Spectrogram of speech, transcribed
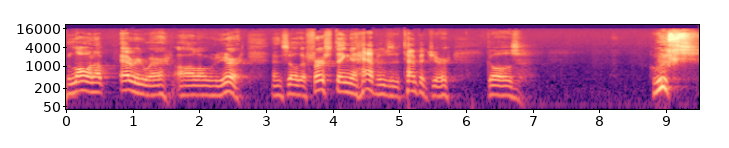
blowing up everywhere all over the earth. And so the first thing that happens is the temperature goes whoosh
